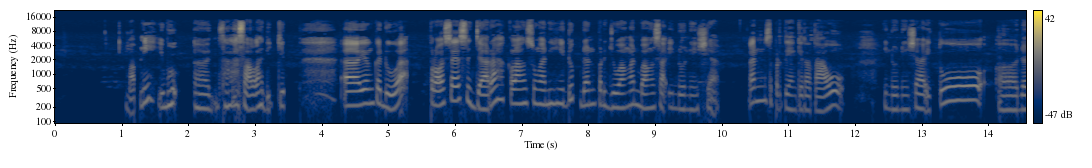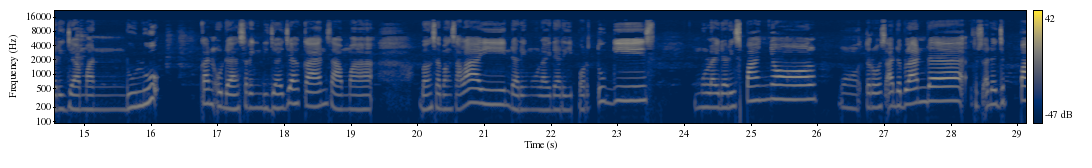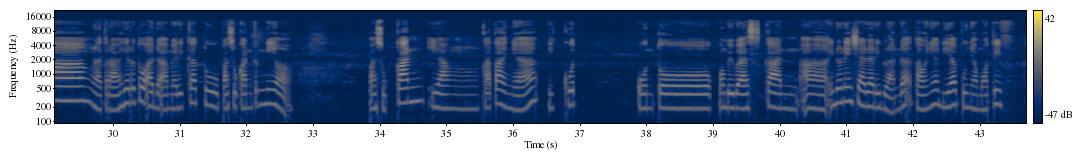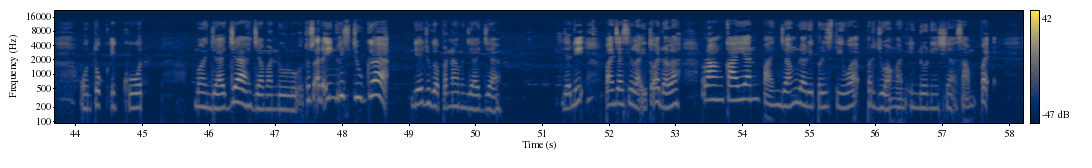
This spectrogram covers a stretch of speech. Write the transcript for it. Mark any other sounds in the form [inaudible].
maaf nih Ibu salah [laughs] salah-salah dikit. Uh, yang kedua, proses sejarah kelangsungan hidup dan perjuangan bangsa Indonesia. Kan seperti yang kita tahu, Indonesia itu uh, dari zaman dulu kan udah sering dijajah kan sama bangsa-bangsa lain dari mulai dari Portugis, mulai dari Spanyol, terus ada Belanda, terus ada Jepang. Nah, terakhir tuh ada Amerika tuh pasukan Kenil. Pasukan yang katanya ikut untuk membebaskan uh, Indonesia dari Belanda, taunya dia punya motif untuk ikut menjajah zaman dulu. Terus ada Inggris juga dia juga pernah menjajah. Jadi Pancasila itu adalah rangkaian panjang dari peristiwa perjuangan Indonesia sampai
